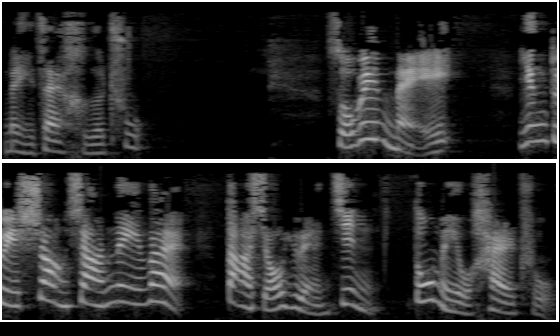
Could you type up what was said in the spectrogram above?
美在何处。所谓美，应对上下内外、大小远近。都没有害处，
